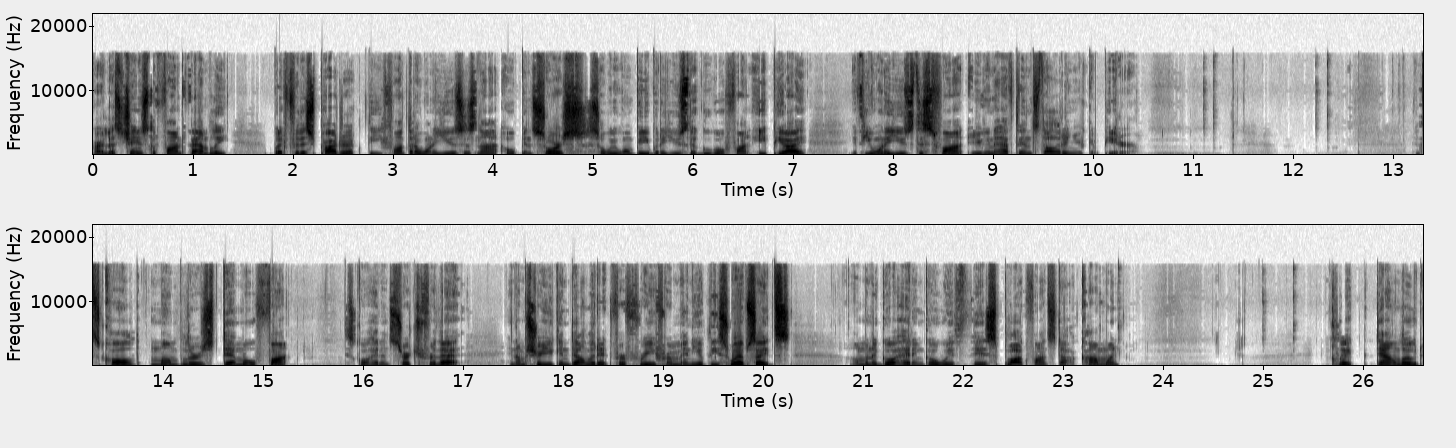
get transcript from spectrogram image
All right, let's change the font family. But for this project, the font that I want to use is not open source, so we won't be able to use the Google Font API. If you want to use this font, you're going to have to install it in your computer. It's called Mumbler's Demo Font. Let's go ahead and search for that. And I'm sure you can download it for free from any of these websites. I'm going to go ahead and go with this blogfonts.com one. Click download.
